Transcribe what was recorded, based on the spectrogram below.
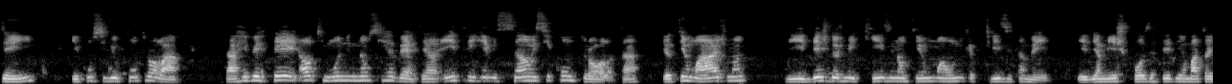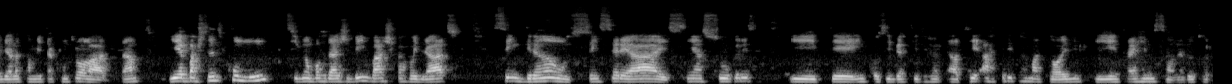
tem e conseguiu controlar. Tá? Reverter autoimune não se reverte, ela entra em remissão e se controla, tá? Eu tenho asma e desde 2015 não tenho uma única crise também. E a minha esposa, a artrite reumatoide dela também está controlada, tá? E é bastante comum seguir uma abordagem bem baixa de carboidratos, sem grãos, sem cereais, sem açúcares e ter, inclusive, artrite, artrite reumatoide e entrar em remissão, né, doutora?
